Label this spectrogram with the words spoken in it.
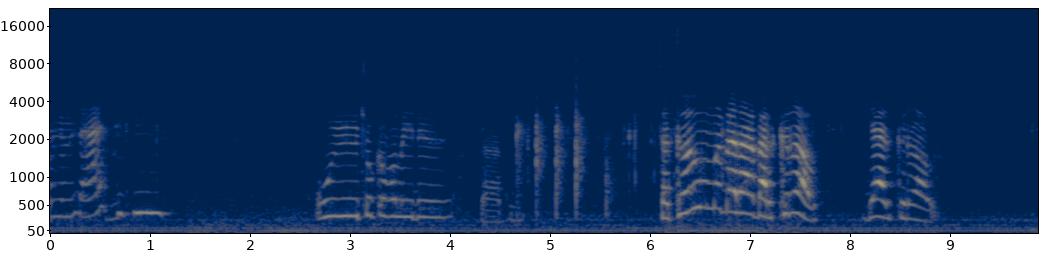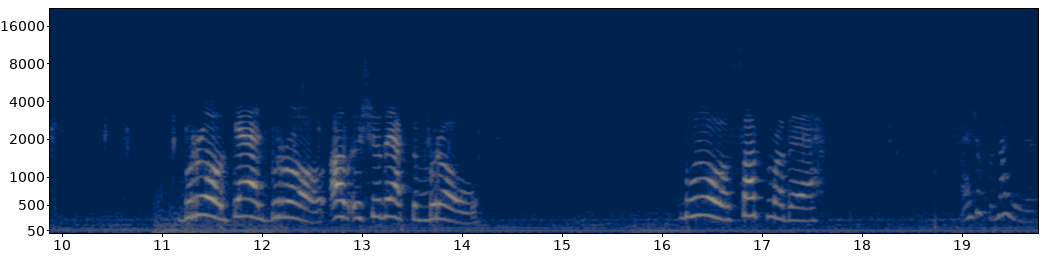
Önümden çekil. Uy çok havalıydı. Abi. Takılalım mı beraber kral? Gel kral. Bro gel bro. Al ışığı da yaktım bro. Bro satma be. En çok bundan geliyordu.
